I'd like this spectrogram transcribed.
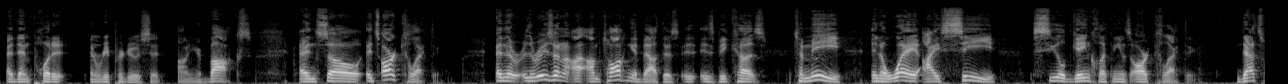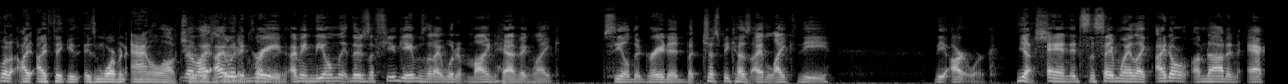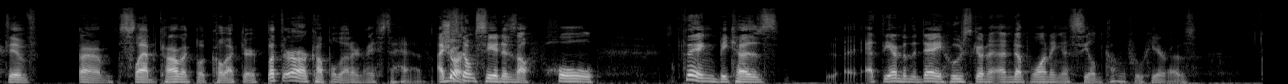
and then put it and reproduce it on your box. And so it's art collecting. And the, the reason I, I'm talking about this is, is because, to me, in a way, I see sealed game collecting as art collecting. That's what I, I think is, is more of an analog to. No, I, I would agree. collecting. I mean, the only there's a few games that I wouldn't mind having like sealed or graded, but just because I like the the artwork. Yes. And it's the same way. Like I don't, I'm not an active um, slabbed comic book collector, but there are a couple that are nice to have. I Sure. just don't see it as a whole thing because at the end of the day, who's going to end up wanting a sealed Kung Fu Heroes?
